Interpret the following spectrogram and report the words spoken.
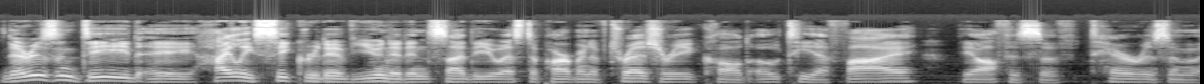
There is indeed a highly secretive unit inside the U.S. Department of Treasury called OTFI, the Office of Terrorism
